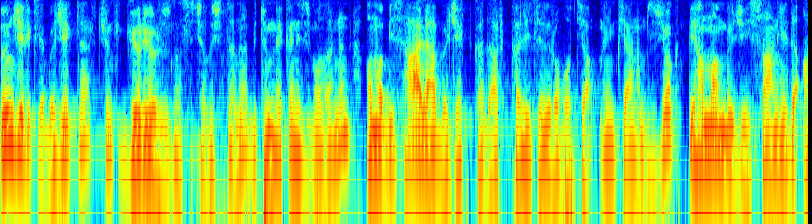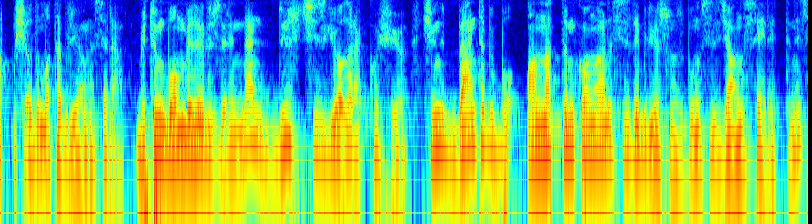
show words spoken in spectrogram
Öncelikle böcekler çünkü görüyoruz nasıl çalıştığını bütün mekanizmalarının ama biz hala böcek kadar kaliteli robot yapma imkanımız yok. Bir hamam böceği saniyede 60 adım atabiliyor mesela. Bütün bombeler üzerinden düz çizgi olarak koşuyor. Şimdi ben tabii bu anlattığım konularda siz de biliyorsunuz bunu siz canlı seyrettiniz.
